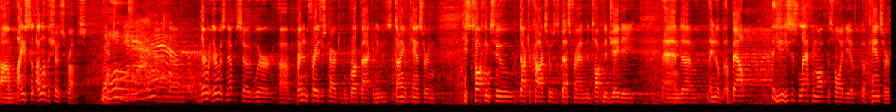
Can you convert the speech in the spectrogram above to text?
Um, I used to, I love the show Scrubs. Yeah. And um, there, there was an episode where uh, Brendan Fraser's character had been brought back, and he was dying of cancer, and he's talking to Dr. Cox, who was his best friend, and talking to JD, and um, you know about he's just laughing off this whole idea of, of cancer.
